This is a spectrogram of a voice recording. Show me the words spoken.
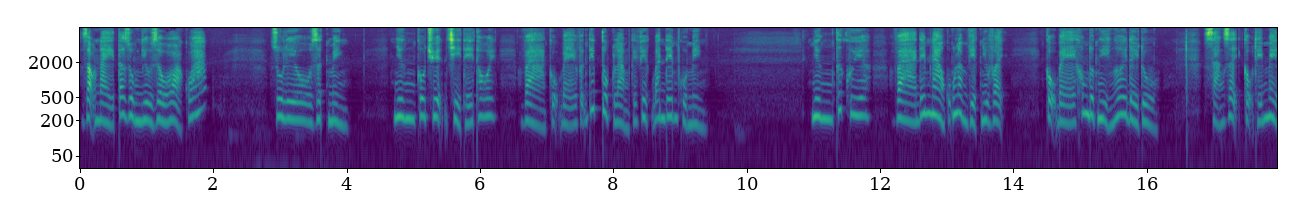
dạo này ta dùng nhiều dầu hỏa quá. Julio giật mình. Nhưng câu chuyện chỉ thế thôi và cậu bé vẫn tiếp tục làm cái việc ban đêm của mình. Nhưng thức khuya và đêm nào cũng làm việc như vậy, cậu bé không được nghỉ ngơi đầy đủ. Sáng dậy cậu thấy mệt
